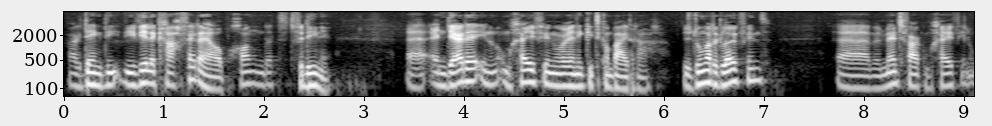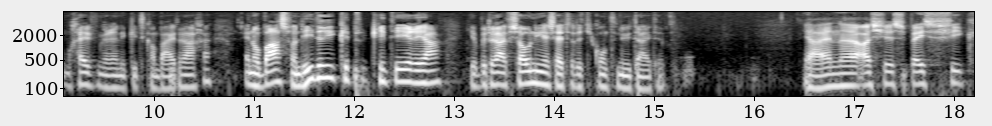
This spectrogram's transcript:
waar ik denk, die, die wil ik graag verder helpen. Gewoon omdat ze het verdienen. Eh, en derde, in een omgeving waarin ik iets kan bijdragen. Dus doen wat ik leuk vind. eh, met mensen waar ik. In een omgeving waarin ik iets kan bijdragen. En op basis van die drie crit- criteria je bedrijf zo neerzetten dat je continuïteit hebt. Ja, en eh, als je specifiek...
